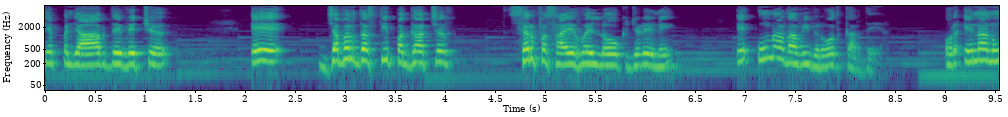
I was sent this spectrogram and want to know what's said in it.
ਤੇ ਪੰਜਾਬ ਦੇ ਵਿੱਚ ਇਹ ਜ਼ਬਰਦਸਤੀ ਪੱਗਾਂ 'ਚ ਸਿਰ ਫਸਾਏ ਹੋਏ ਲੋਕ ਜਿਹੜੇ ਨੇ, ਇਹ ਉਹਨਾਂ ਦਾ ਵੀ ਵਿਰੋਧ ਕਰਦੇ ਆ। ਔਰ ਇਹਨਾਂ ਨੂੰ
